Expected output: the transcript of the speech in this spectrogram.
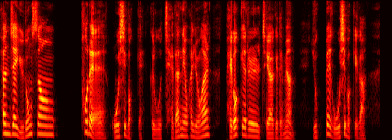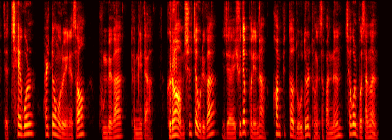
현재 유동성 풀에 50억 개, 그리고 재단에 활용할 100억 개를 제외하게 되면 650억 개가 이제 채굴 활동으로 인해서 분배가 됩니다. 그럼 실제 우리가 이제 휴대폰이나 컴퓨터 노드를 통해서 받는 채굴 보상은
